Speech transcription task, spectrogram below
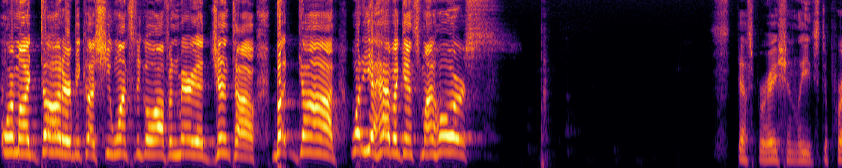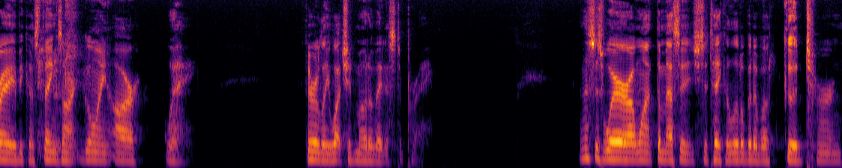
Or my daughter because she wants to go off and marry a Gentile. But God, what do you have against my horse? Desperation leads to pray because things aren't going our way. Thirdly, what should motivate us to pray? And this is where I want the message to take a little bit of a good turn.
